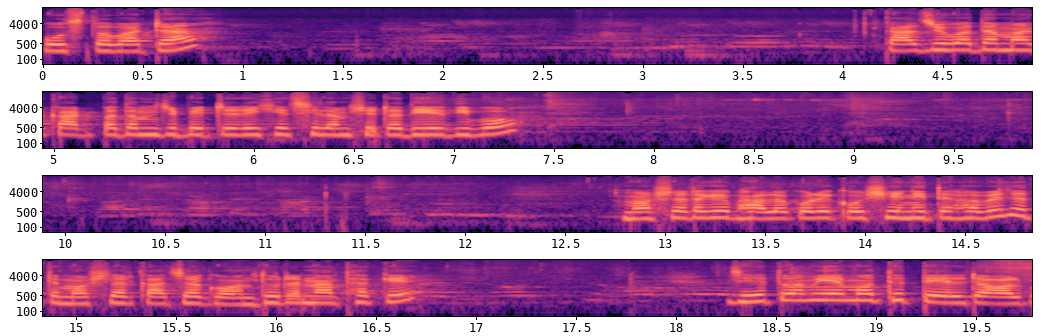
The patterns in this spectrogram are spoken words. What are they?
পোস্ত বাটা। কাজু বাদাম আর কাঠবাদাম যে বেটে রেখেছিলাম সেটা দিয়ে দিব। মশলাটাকে ভালো করে কষিয়ে নিতে হবে যাতে মশলার কাঁচা গন্ধটা না থাকে। যেহেতু আমি এর মধ্যে তেলটা অল্প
